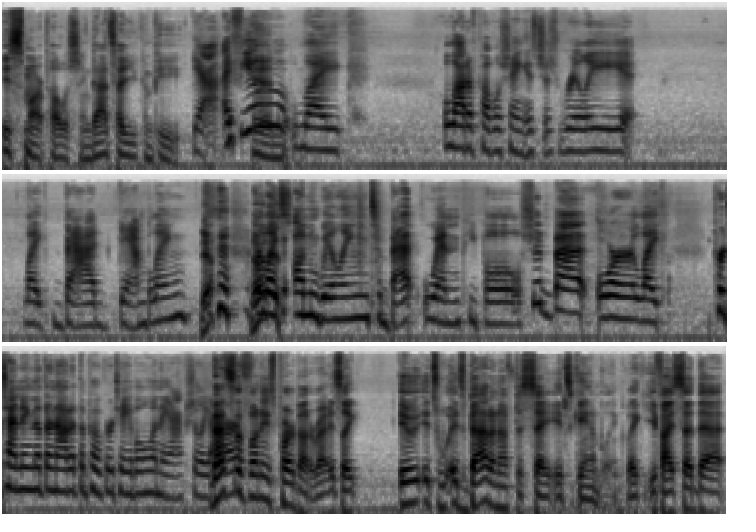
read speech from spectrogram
is smart publishing. That's how you compete. Yeah, I feel And- like a lot of publishing is just really like bad gambling. Yeah. No, or like is. unwilling to bet when people should bet or like pretending that they're not at the poker table when they actually That's are. That's the funniest part about it, right? It's like it, it's it's bad enough to say it's gambling. Like if I said that,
